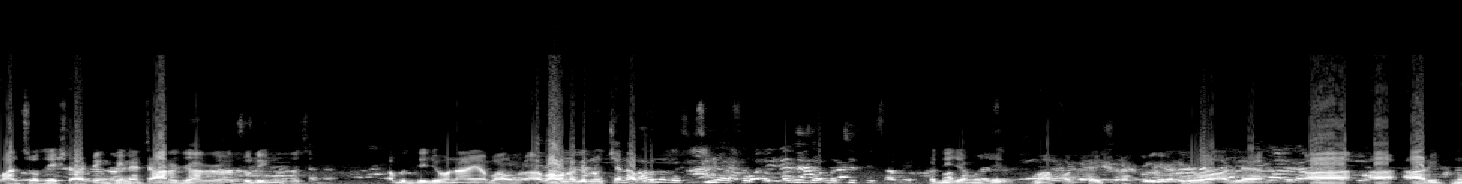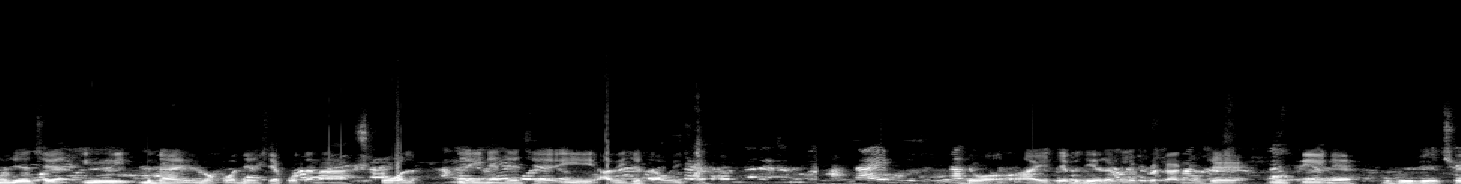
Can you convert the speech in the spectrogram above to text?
પાંચસો થી સ્ટાર્ટિંગ થઈને ચાર હજાર સુધીનું થશે ને? આ બધી જો ને અહીંયા ભાવ આ ભાવનગરનું જ છે ને આપણું? ખદીજા મસ્જિદ. માફક ફેશન જો એટલે આ આ આ રીતનું જે છે એ બધા લોકો જે છે પોતાના સ્ટોલ લઈને જે છે એ આવી જતા હોય છે. જો આ રીતે બધી અલગ અલગ પ્રકારની જે કુર્તી ને બધું જે છે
